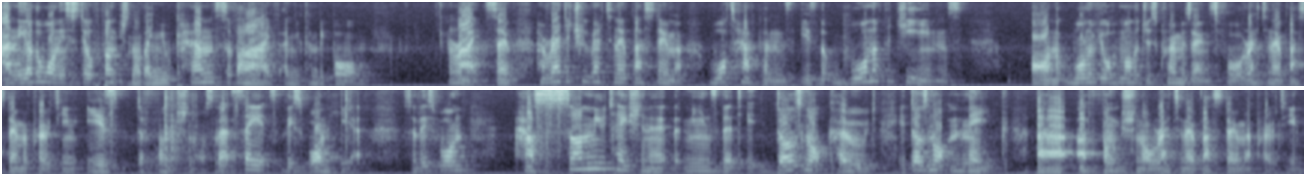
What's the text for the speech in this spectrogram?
and the other one is still functional, then you can survive and you can be born. Right, so hereditary retinoblastoma, what happens is that one of the genes on one of your homologous chromosomes for retinoblastoma protein is dysfunctional. So let's say it's this one here. So this one has some mutation in it that means that it does not code, it does not make uh, a functional retinoblastoma protein.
